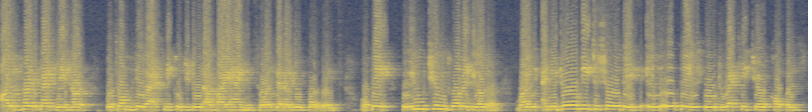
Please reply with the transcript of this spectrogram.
I prefer the calculator, but some of you asked me, could you do that by hand, so I said I do both ways, okay? But you choose one or the other, right? And you don't need to show this, it's okay to go directly to your couples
